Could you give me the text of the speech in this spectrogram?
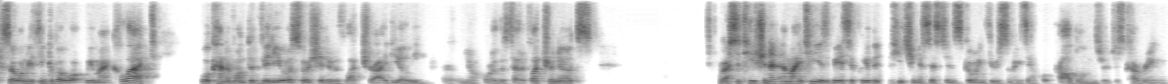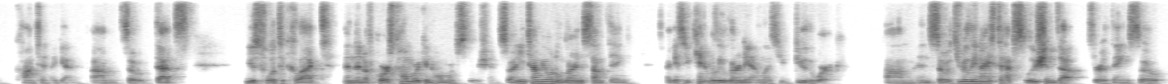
So when we think about what we might collect, we'll kind of want the video associated with lecture ideally, or you know, or the set of lecture notes. Recitation at MIT is basically the teaching assistants going through some example problems or just covering content again. Um, so that's useful to collect. And then of course, homework and homework solutions. So anytime you want to learn something, I guess you can't really learn it unless you do the work. Um, and so it's really nice to have solutions up for things. So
